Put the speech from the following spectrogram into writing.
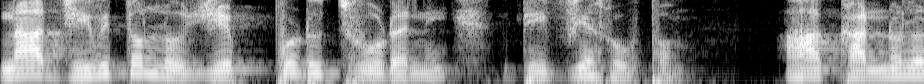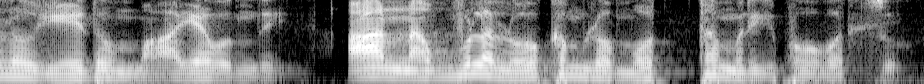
నా జీవితంలో ఎప్పుడు చూడని దివ్య రూపం. ఆ కన్నులలో ఏదో మాయ ఉంది. ఆ నవ్వుల లోకంలో మొత్తం మునిగిపోవచ్చు.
